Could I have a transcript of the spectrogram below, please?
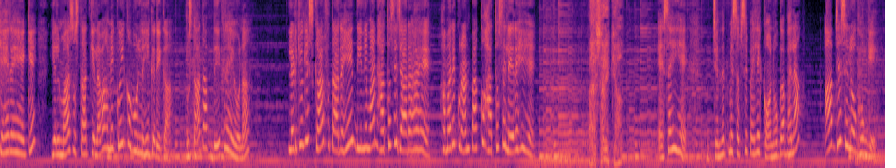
कह रहे हैं कि यलमाज उस्ताद के अलावा हमें कोई कबूल नहीं करेगा। उस्ताद आप देख रहे हो ना? लड़कियों के स्कार्फ उतार रहे हैं दीन ईमान हाथों से जा रहा है। हमारे कुरान पाक को हाथों से ले रहे हैं। ऐसा है क्या? ऐसा ही है। जन्नत में सबसे पहले कौन होगा भला? आप जैसे लोग होंगे।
